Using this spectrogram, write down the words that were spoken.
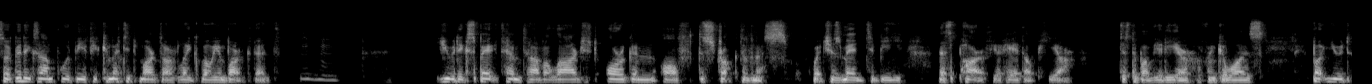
So a good example would be if you committed murder like William Burke did. Mm-hmm. You would expect him to have a large organ of destructiveness, which is meant to be this part of your head up here, just above your ear, I think it was. But you'd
